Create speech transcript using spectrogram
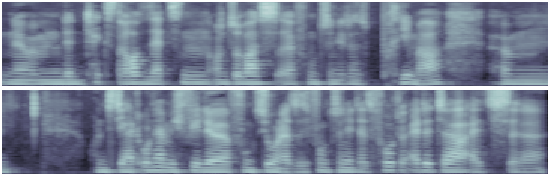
ne, den Text draufsetzen und sowas, äh, funktioniert das prima. Ähm, und die hat unheimlich viele Funktionen. Also sie funktioniert als Foto-Editor, als äh,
